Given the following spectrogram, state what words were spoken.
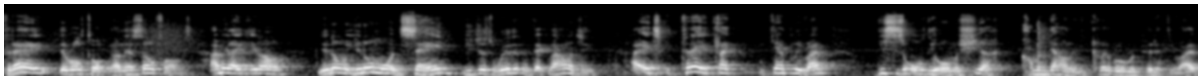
Today, they're all talking on their cell phones. I mean, like, you know, you know, you know more insane, you're just with it in technology. It's, today, it's like, you can't believe, right? This is all the Or Mashiach coming down in incredible rapidity, right?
